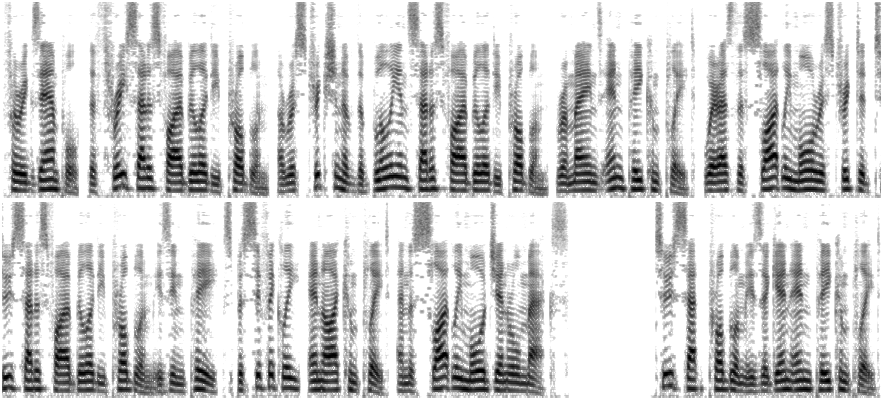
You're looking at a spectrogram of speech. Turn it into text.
For example, the three-satisfiability problem, a restriction of the Boolean satisfiability problem, remains NP-complete, whereas the slightly more restricted two-satisfiability problem is in P specifically, NL-complete, and the slightly more general max. Two-sat problem is again NP-complete.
